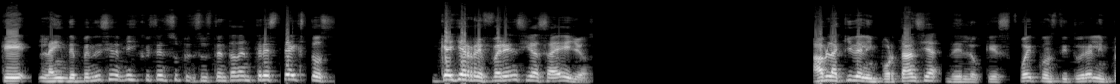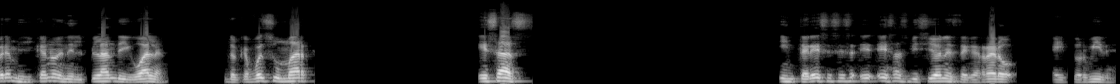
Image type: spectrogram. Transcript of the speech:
que la independencia de México esté sustentada en tres textos que haya referencias a ellos. Habla aquí de la importancia de lo que fue constituir el imperio mexicano en el plan de Iguala, de lo que fue sumar esas intereses, e, esas visiones de Guerrero e Iturbide.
